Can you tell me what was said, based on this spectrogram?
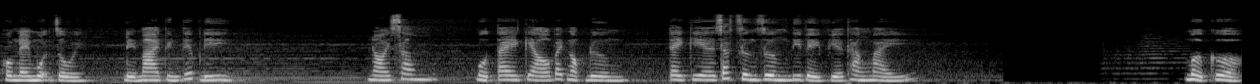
Hôm nay muộn rồi, Để mai tính tiếp đi. Nói xong, Một tay kéo Bạch Ngọc Đường, Tay kia dắt Dương Dương đi về phía thang máy. Mở cửa.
